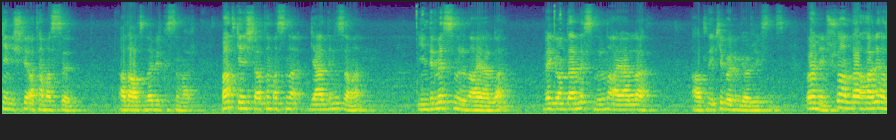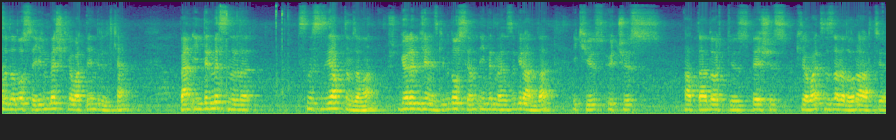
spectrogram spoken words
genişliği ataması adı altında bir kısım var. Band genişliği atamasına geldiğiniz zaman indirme sınırını ayarla ve gönderme sınırını ayarla adlı iki bölüm göreceksiniz. Örneğin şu anda hali hazırda dosya 25 kB'da indirilirken ben indirme sınırını sınırsız yaptığım zaman görebileceğiniz gibi dosyanın indirme hızı bir anda 200, 300 hatta 400, 500 kB hızlara doğru artıyor.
